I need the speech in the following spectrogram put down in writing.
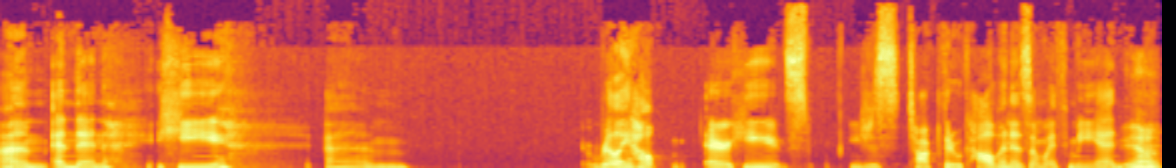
Um, and then he um, really helped, or he he just talked through Calvinism with me and Yeah.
